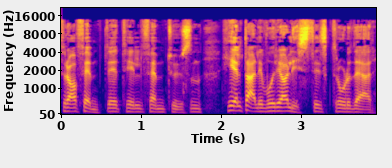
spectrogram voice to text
fra 50 til 5000. Helt ærlig, hvor realistisk tror du det er?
